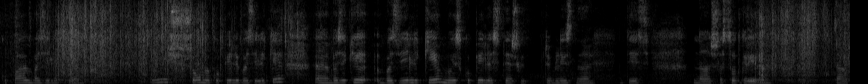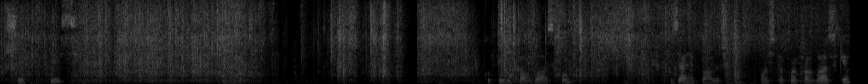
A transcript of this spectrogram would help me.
купаємо в базиліки. І що ми купили в базиліки? Е, Базиліки, базиліки ми скупились теж приблизно десь на 600 гривень. Так, що здесь? Купили колбаску. Взяли палочку ось такої колбаски.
